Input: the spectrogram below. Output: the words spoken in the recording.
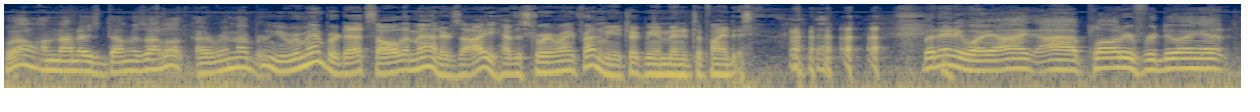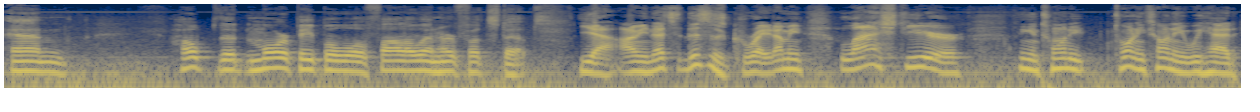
Well, I'm not as dumb as I look. I remember. You remember, that's all that matters. I have the story right in front of me. It took me a minute to find it. But anyway, I, I applaud her for doing it and hope that more people will follow in her footsteps. Yeah, I mean, that's this is great. I mean, last year, I think in 20, 2020, we had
